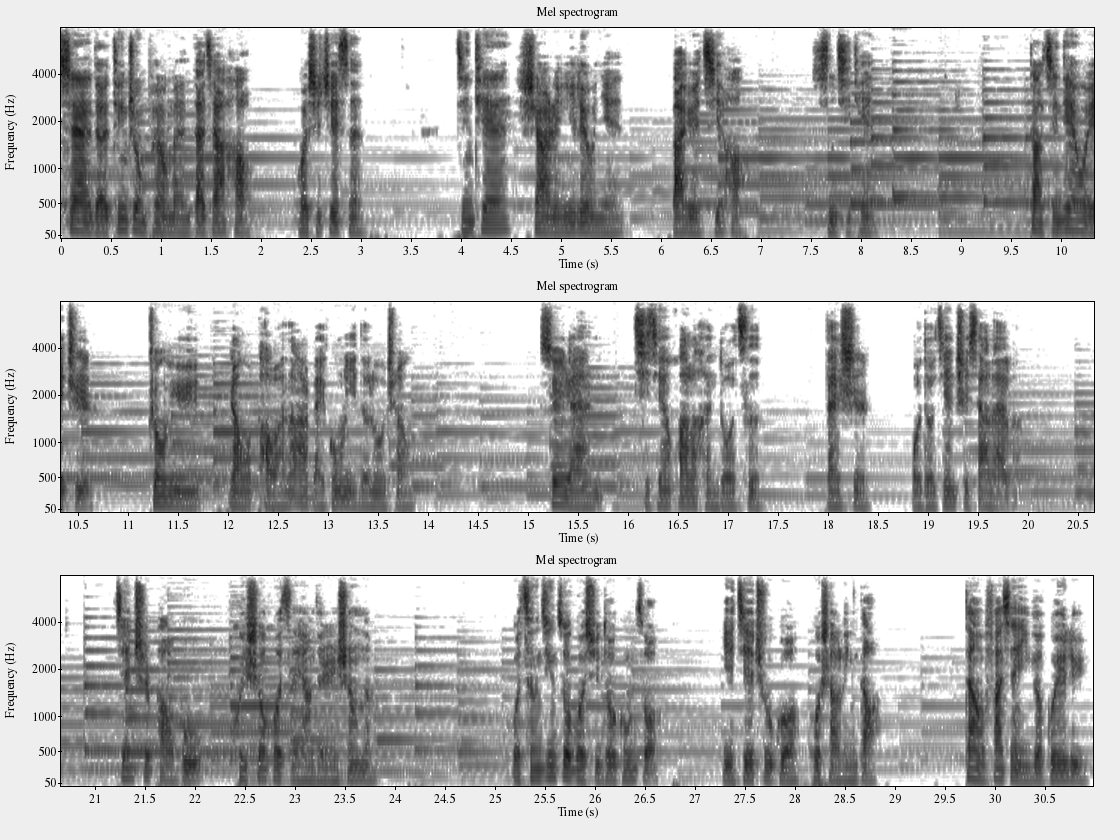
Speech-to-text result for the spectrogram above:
亲爱的听众朋友们，大家好，我是 Jason。今天是二零一六年八月七号，星期天。到今天为止，终于让我跑完了二百公里的路程。虽然期间花了很多次，但是我都坚持下来了。坚持跑步会收获怎样的人生呢？我曾经做过许多工作，也接触过不少领导，但我发现一个规律：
